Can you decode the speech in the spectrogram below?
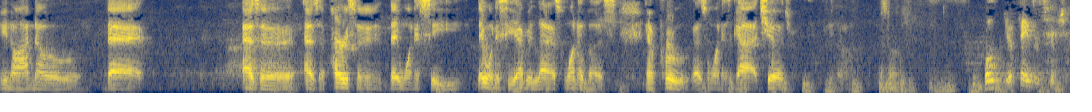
you know I know that as a as a person, they want to see they want to see every last one of us improve as one as God children. You know, so. Quote your favorite scripture.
